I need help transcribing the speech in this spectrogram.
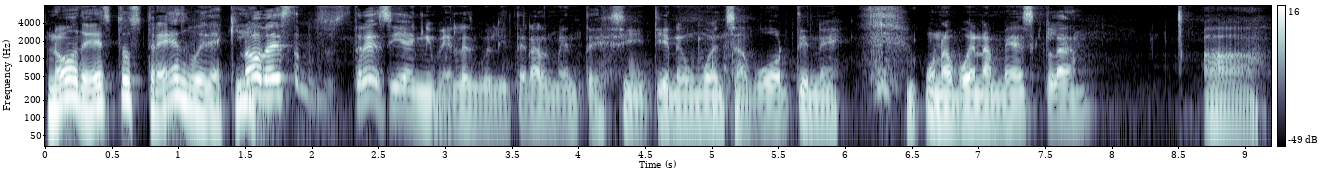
No, de estos tres, güey, de aquí. No, de estos pues, tres sí hay niveles, güey, literalmente. Sí, tiene un buen sabor, tiene una buena mezcla. Ah,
